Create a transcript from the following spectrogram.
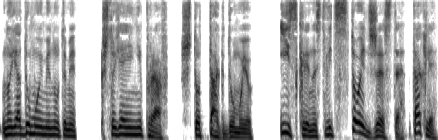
«Но я думаю минутами, что я и не прав, что так думаю. Искренность ведь стоит жеста, так ли?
